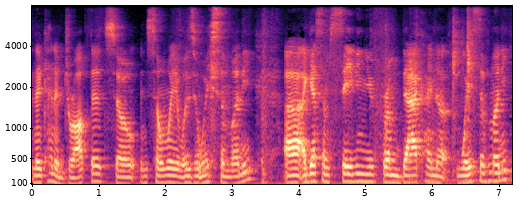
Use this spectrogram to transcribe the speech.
and then kind of dropped it, so in some way it was a waste of money. Uh, I guess I'm saving you from that kind of waste of money.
